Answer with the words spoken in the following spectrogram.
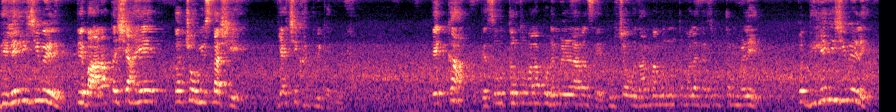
दिलेली जी वेळ आहे ते बारा ताशी आहे का चोवीस ताशी आहे? याची खात्री करून घ्या. ते का? त्याचं उत्तर तुम्हाला पुढे मिळणारच आहे. पुढच्या उदाहरणामधून तुम्हाला त्याचं उत्तर मिळेल. पण दिलेली जी वेळ आहे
